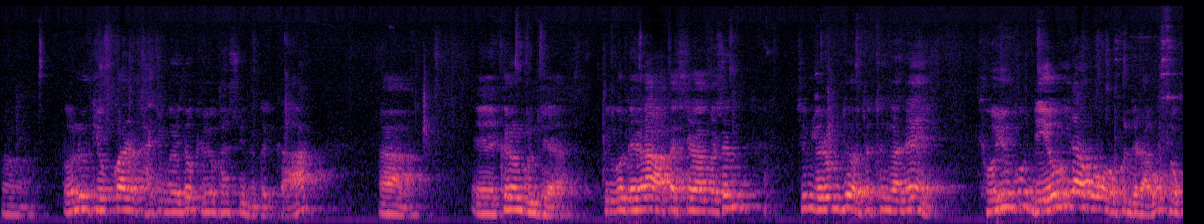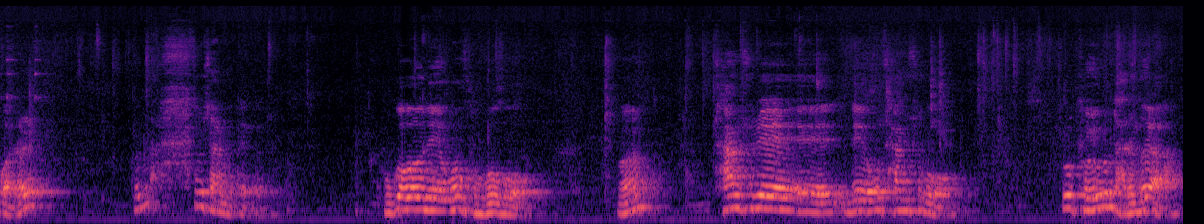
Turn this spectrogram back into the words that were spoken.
어, 어느 교과를 가지고 해도 교육할 수 있는 거니까. 아, 예, 그런 문제야. 그리고 내가 아까 시작한 것은 지금 여러분들 어떻든 간에 교육의 내용이라고 그러더라고, 교과를. 그건 아주 잘못된 거죠. 국어 내용은 국어고, 어? 산술의 내용은 산수고, 그리고 교육은 다른 거야.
